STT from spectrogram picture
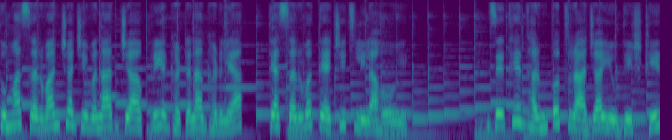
तुम्हा सर्वांच्या जीवनात ज्या अप्रिय घटना घडल्या त्या सर्व त्याचीच लीला होय. जेथे धर्मपुत्र राजा युधिष्ठिर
